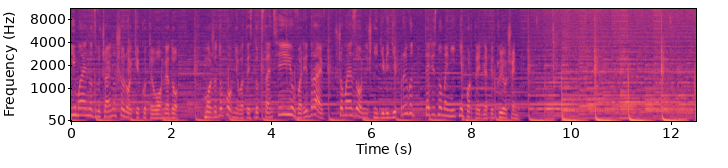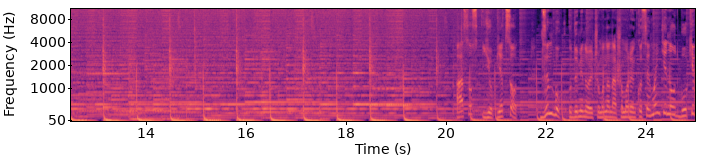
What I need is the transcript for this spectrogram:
і має надзвичайно широкі кути огляду. Може доповнюватись док-станцією VariDrive, що має зовнішній DVD-привод та різноманітні порти для підключень. Asus U500 Дзенбук у домінуючому на нашому ринку сегменті ноутбуків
